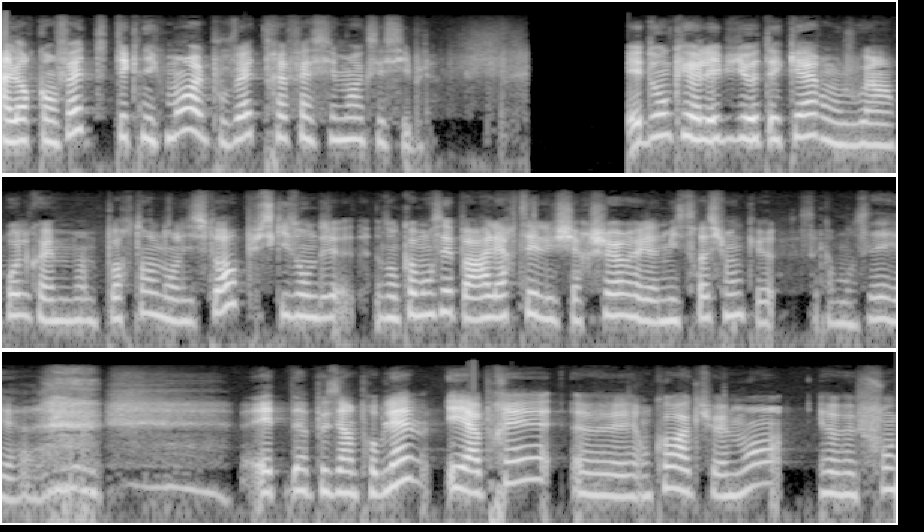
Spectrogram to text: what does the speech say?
alors qu'en fait, techniquement, elle pouvait être très facilement accessible. Et donc euh, les bibliothécaires ont joué un rôle quand même important dans l'histoire puisqu'ils ont, commencé par alerter les chercheurs et l'administration que ça commençait à, poser un problème et après encore actuellement font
